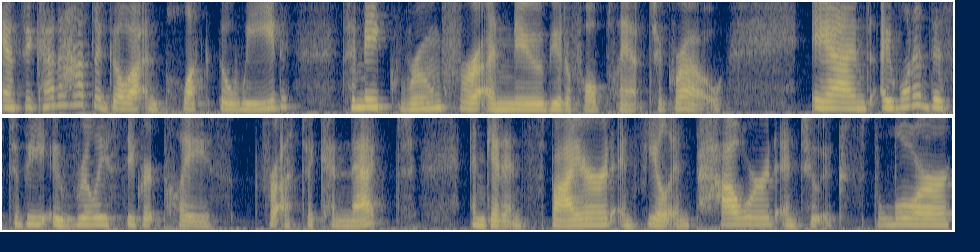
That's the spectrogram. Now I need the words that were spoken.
And so you kind of have to go out and pluck the weed to make room for a new beautiful plant to grow. And I wanted this to be a really secret place for us to connect and get inspired and feel empowered and to explore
